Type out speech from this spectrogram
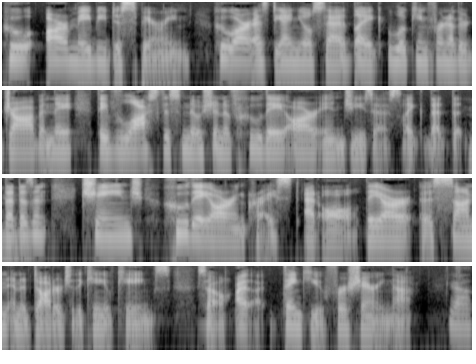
who are maybe despairing, who are, as Daniel said, like looking for another job and they, they've lost this notion of who they are in Jesus. Like that, that, that mm. doesn't change who they are in Christ at all. They are a son and a daughter to the King of Kings. So I, I thank you for sharing that. Yeah,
